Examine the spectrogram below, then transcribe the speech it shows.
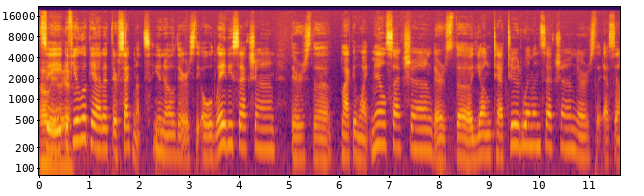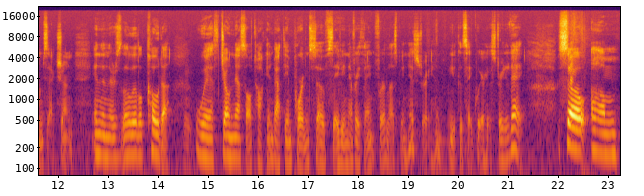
Oh, See, yeah, if you look at it, there's segments. You hmm. know, there's the old lady section, there's the black and white male section, there's the young tattooed women section, there's the SM section, and then there's the little coda with Joan Nestle talking about the importance of saving everything for lesbian history. And you could say queer history today. So, um,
